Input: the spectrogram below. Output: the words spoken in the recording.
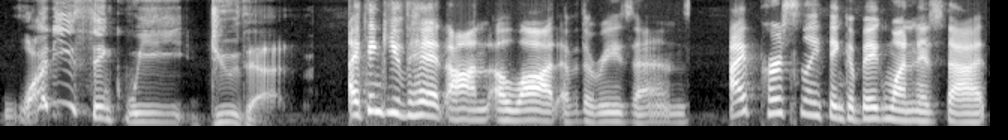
Why do you think we do that? I think you've hit on a lot of the reasons. I personally think a big one is that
